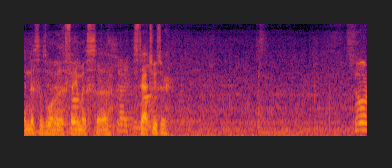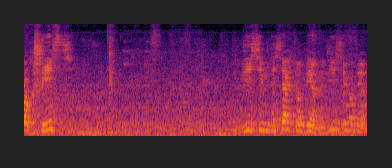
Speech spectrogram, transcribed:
And this is one of the famous uh, statues here. 46 81 81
